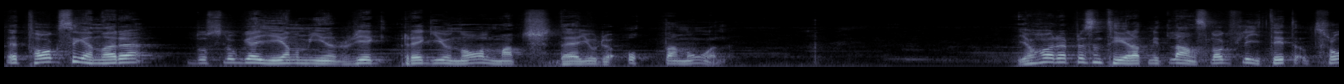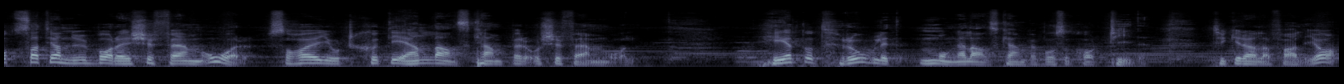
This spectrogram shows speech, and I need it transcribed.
Ett tag senare då slog jag igenom i en reg- regional match där jag gjorde åtta mål. Jag har representerat mitt landslag flitigt och trots att jag nu bara är 25 år så har jag gjort 71 landskamper och 25 mål. Helt otroligt många landskamper på så kort tid, tycker i alla fall jag.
